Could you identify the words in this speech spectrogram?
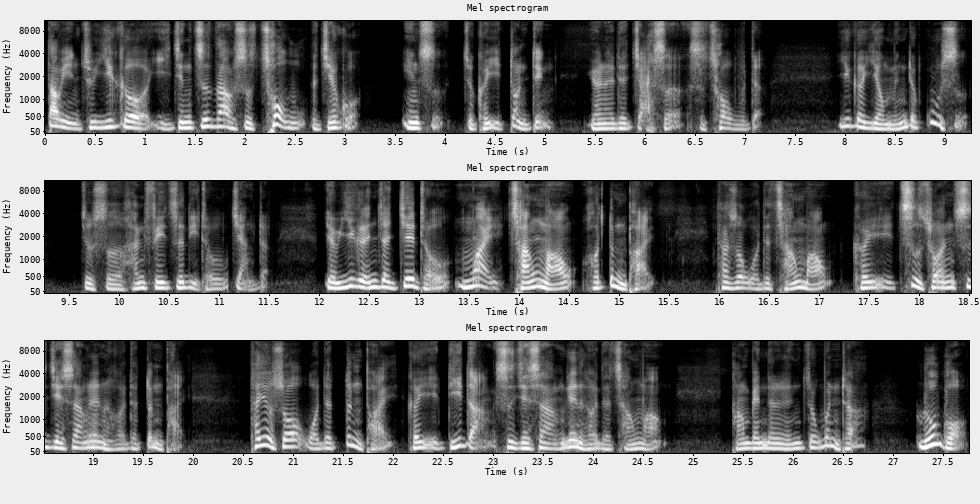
倒引出一个已经知道是错误的结果，因此就可以断定原来的假设是错误的。一个有名的故事就是《韩非子》里头讲的，有一个人在街头卖长矛和盾牌，他说：“我的长矛。”可以刺穿世界上任何的盾牌。他又说：“我的盾牌可以抵挡世界上任何的长矛。”旁边的人就问他：“如果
